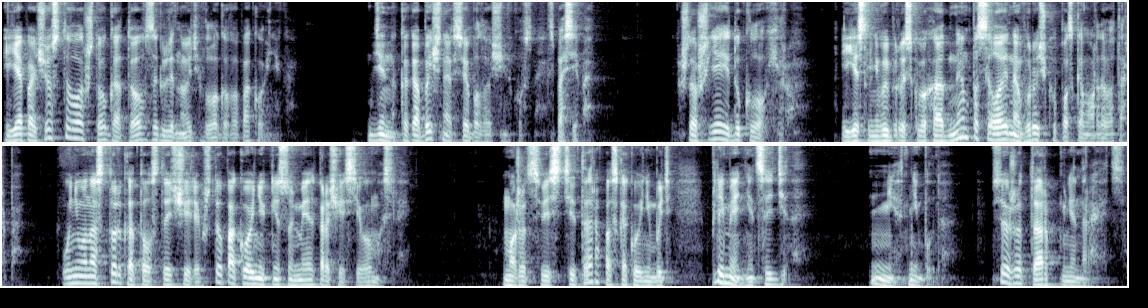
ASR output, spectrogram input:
я почувствовал, что готов заглянуть в логово покойника. Дин, как обычно, все было очень вкусно. Спасибо. Что ж, я иду к Лохеру. И если не выберусь к выходным, посылай на выручку плоскомордого тарпа. У него настолько толстый череп, что покойник не сумеет прочесть его мысли. Может, свести тарпа с какой-нибудь племянницей Дина? Нет, не буду. Все же тарп мне нравится.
